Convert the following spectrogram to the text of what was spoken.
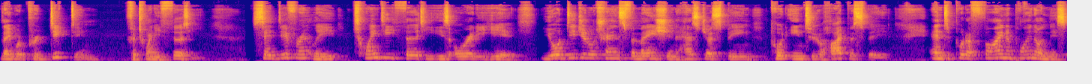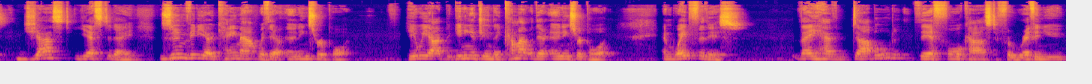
they were predicting for 2030. Said differently, 2030 is already here. Your digital transformation has just been put into hyperspeed. And to put a finer point on this, just yesterday, Zoom Video came out with their earnings report. Here we are, beginning of June, they come out with their earnings report. And wait for this they have doubled their forecast for revenue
